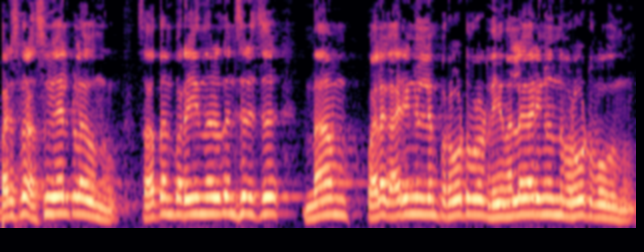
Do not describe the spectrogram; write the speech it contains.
പരസ്പരം അസൂയാൽക്കളാകുന്നു സാത്താൻ പറയുന്നതനുസരിച്ച് നാം പല കാര്യങ്ങളിലും പുറകോട്ട് പുറകോട്ട് ചെയ്യും നല്ല കാര്യങ്ങളിൽ നിന്ന് പുറകോട്ട് പോകുന്നു.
